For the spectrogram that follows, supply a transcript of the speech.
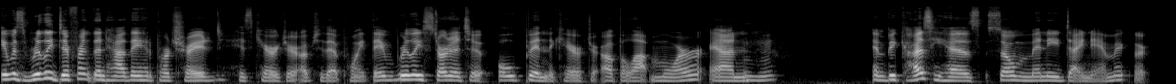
it was really different than how they had portrayed his character up to that point. They really started to open the character up a lot more and Mm-hmm. and because he has so many dynamic or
